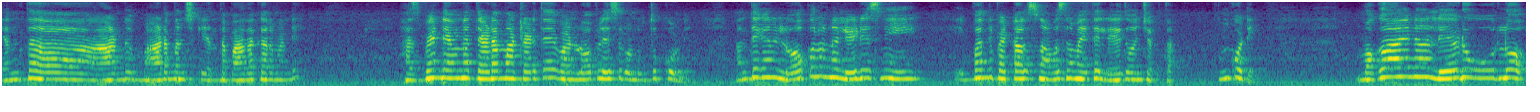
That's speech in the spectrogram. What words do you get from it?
ఎంత ఆడ ఆడ మనిషికి ఎంత బాధాకరం అండి హస్బెండ్ ఏమన్నా తేడా మాట్లాడితే వాడిని లోపలేసి రెండు ఉతుక్కోండి. అంతేగాని లోపల ఉన్న లేడీస్ని ఇబ్బంది పెట్టాల్సిన అవసరం అయితే లేదు అని చెప్తా. ఇంకోటి మగ ఆయన లేడు ఊర్లో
